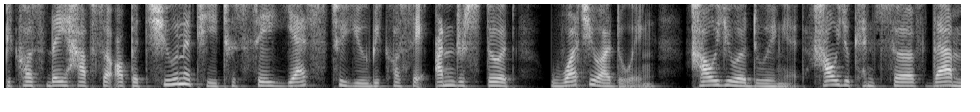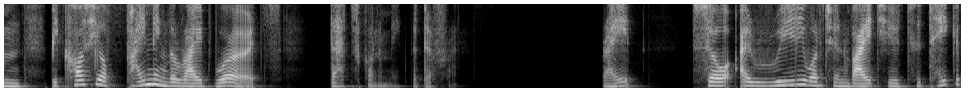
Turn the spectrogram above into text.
because they have the opportunity to say yes to you because they understood what you are doing, how you are doing it, how you can serve them because you're finding the right words, that's going to make the difference right? So I really want to invite you to take a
